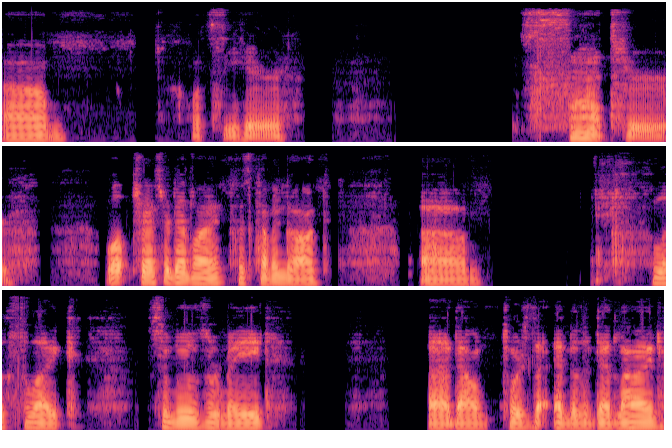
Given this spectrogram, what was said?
Um, let's see here. Satur. Well, transfer deadline has come and gone. Um, looks like some moves were made uh, down towards the end of the deadline.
